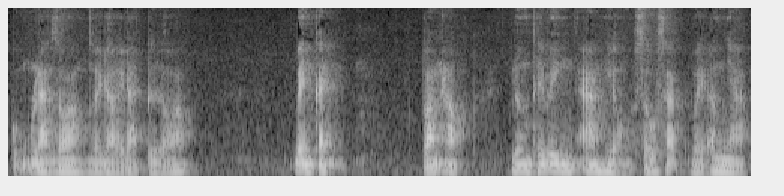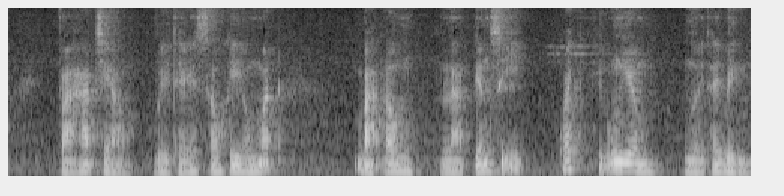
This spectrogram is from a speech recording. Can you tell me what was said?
cũng là do người đời đặt từ đó. Bên cạnh toán học, Lương Thế Vinh am hiểu sâu sắc về âm nhạc và hát trèo. Vì thế sau khi ông mất, bạn ông là tiến sĩ Quách Hữu Nghiêm, người Thái Bình,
